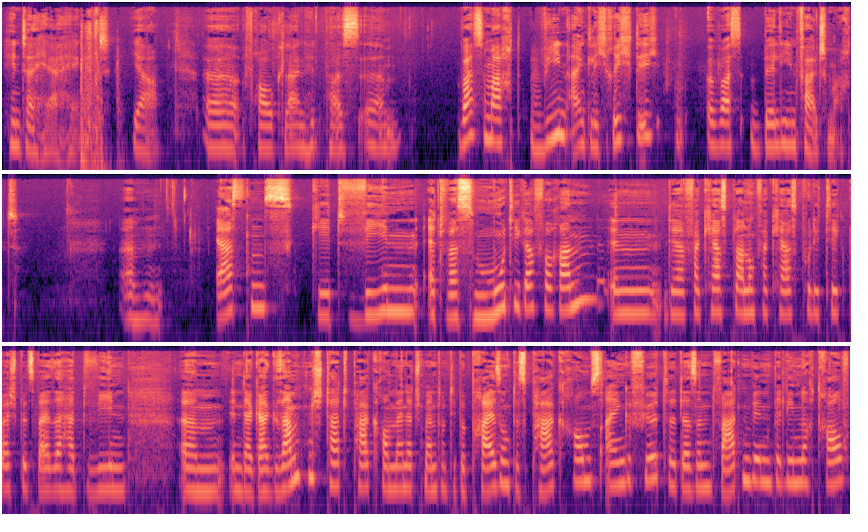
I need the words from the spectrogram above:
hinterherhängt. Ja, äh, Frau Klein-Hittpass, äh, was macht Wien eigentlich richtig, was Berlin falsch macht? Ähm, erstens geht Wien etwas mutiger voran in der Verkehrsplanung, Verkehrspolitik. Beispielsweise hat Wien ähm, in der gesamten Stadt Parkraummanagement und die Bepreisung des Parkraums eingeführt. Da sind, warten wir in Berlin noch drauf.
